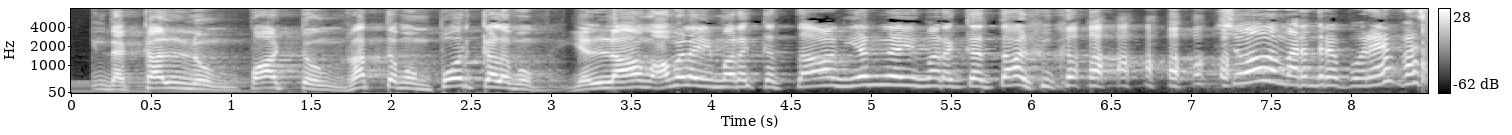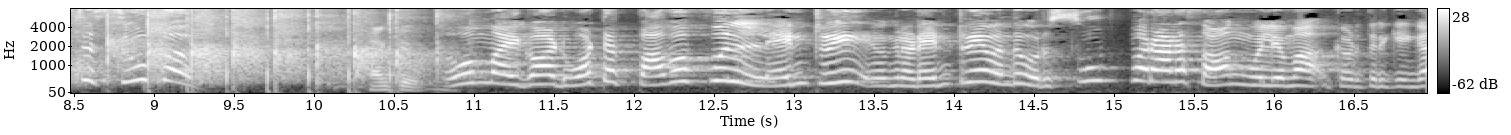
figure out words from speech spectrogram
இந்த கல்லும் பாட்டும் ரத்தமும் போர்க்களமும் எல்லாம் அவளை மறக்கத்தான் என்னை மறக்கத்தான். ஷோவை மறந்துட போறேன். First super thank you oh my God what a powerful entry உங்களோட என்ட்ரியே வந்து ஒரு சூப்பரான சாங் மூலியமா கொடுத்துருக்கீங்க.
